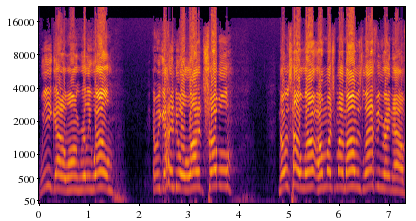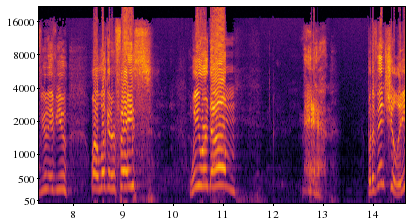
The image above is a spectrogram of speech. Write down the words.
we got along really well, and we got into a lot of trouble. Notice how, lo- how much my mom is laughing right now. If you, if you want to look at her face, we were dumb. Man. But eventually,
